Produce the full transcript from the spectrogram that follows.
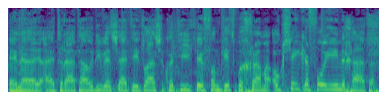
En eh, uiteraard houden die wedstrijd in het laatste kwartiertje van dit programma ook zeker voor je in de gaten.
